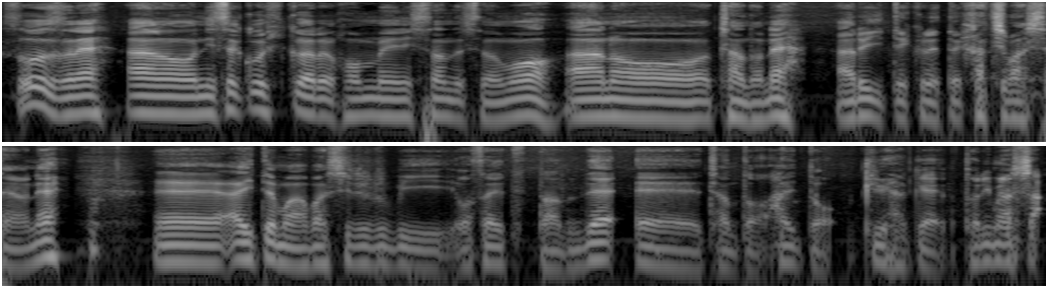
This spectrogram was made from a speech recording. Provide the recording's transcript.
そうですね。あの、ニセコヒカル本命にしたんですけども、あの、ちゃんとね、歩いてくれて勝ちましたよね。えー、相手も網走ルビー抑えてたんで、えー、ちゃんと配当900円取りました。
